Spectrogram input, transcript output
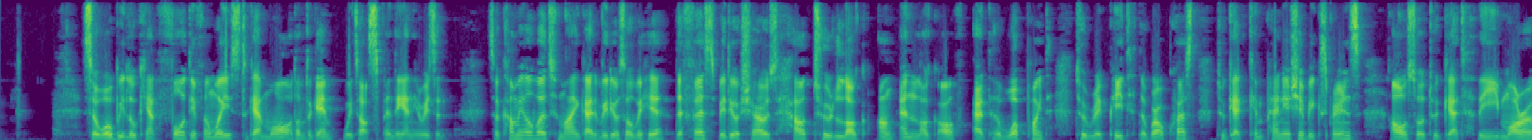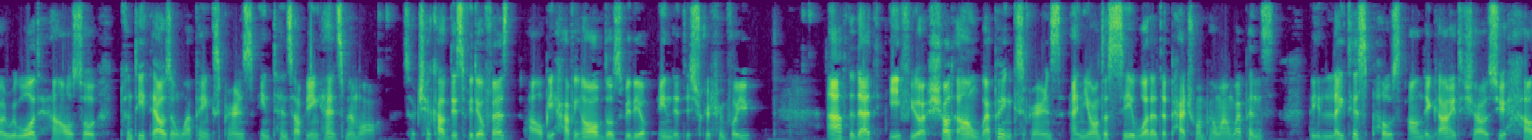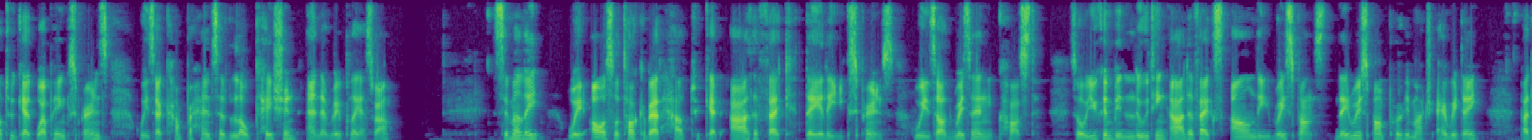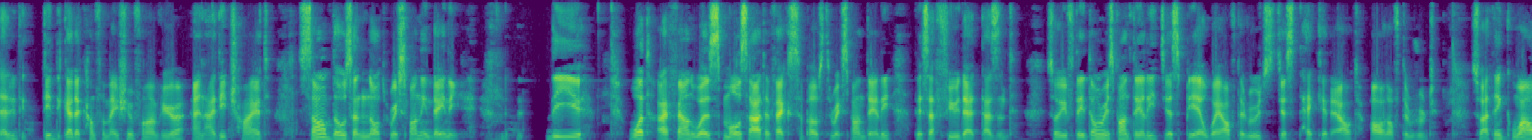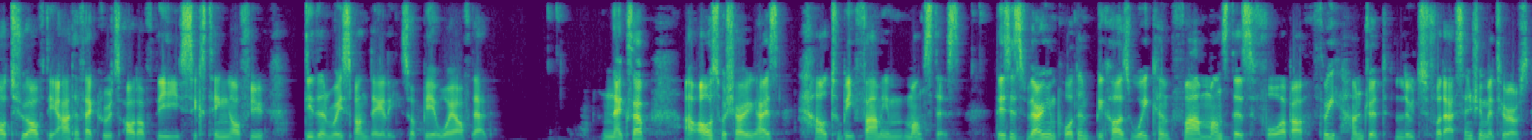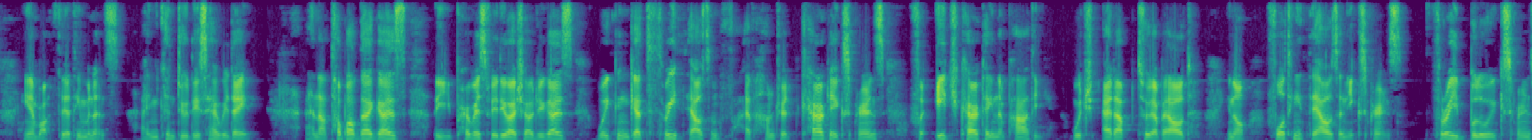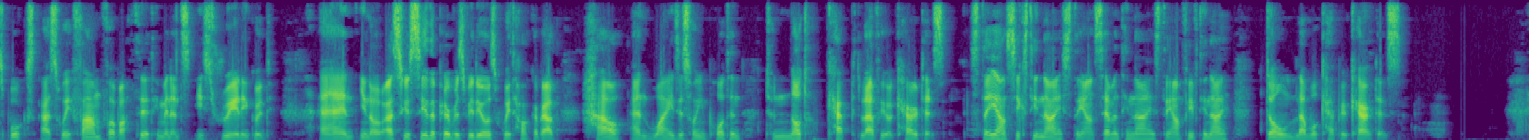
So we'll be looking at four different ways to get more out of the game without spending any resin. So coming over to my guide videos over here, the first video shows how to log on and log off at the warp point to repeat the world quest to get companionship experience, also to get the Mora reward and also 20,000 weapon experience in terms of enhancement more. So check out this video first, I'll be having all of those videos in the description for you. After that, if you are short on weapon experience and you want to see what are the patch 1.1 weapons, the latest post on the guide shows you how to get weapon experience with a comprehensive location and a replay as well. Similarly, we also talk about how to get artifact daily experience without resin cost. So you can be looting artifacts on the respawns. They respawn pretty much every day, but I did, did, get a confirmation from a viewer and I did try it. Some of those are not responding daily. The What I found was most artifacts supposed to respawn daily, there's a few that doesn't. So if they don't respawn daily, just be aware of the roots. just take it out, out of the root. So I think one or two of the artifact roots out of the 16 of you didn't respawn daily, so be aware of that. Next up, I'll also show you guys how to be farming monsters. This is very important because we can farm monsters for about 300 loots for the ascension materials in about 30 minutes, and you can do this every day. And on top of that guys, the previous video I showed you guys, we can get 3500 character experience for each character in the party, which add up to about, you know, 14,000 experience. Three blue experience books as we farm for about 30 minutes is really good. And you know, as you see the previous videos, we talk about how and why is it so important to not cap level your characters. Stay on 69, stay on 79, stay on 59, don't level cap your characters.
